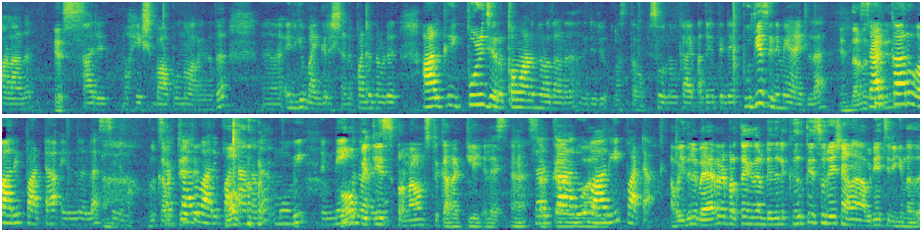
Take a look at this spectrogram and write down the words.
ആളാണ് മഹേഷ് ബാബു എന്ന് പറയുന്നത്. എനിക്ക് ഭയങ്കര ഇഷ്ടമാണ് പണ്ട് നമ്മൾ ആൾക്ക് ഇപ്പോഴും ചെറുപ്പമാണെന്നുള്ളതാണ് അതിന്റെ ഒരു വാസ്തവം. സോ നമുക്ക് അദ്ദേഹത്തിന്റെ പുതിയ സിനിമയായിട്ടുള്ള സർക്കാർ വാരിപ്പാട്ട എന്നുള്ള സിനിമ. സർക്കാർ ആയിട്ട് വാരിപ്പാട്ട എന്നാണ് മൂവി സർക്കാർ സർക്കാർ വാ- വാരിപ്പാട്ട അപ്പൊ ഇതിൽ വേറൊരു പ്രത്യേകത ഉണ്ട്. ഇതിൽ കീർത്തി സുരേഷ് ആണ് അഭിനയിച്ചിരിക്കുന്നത്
